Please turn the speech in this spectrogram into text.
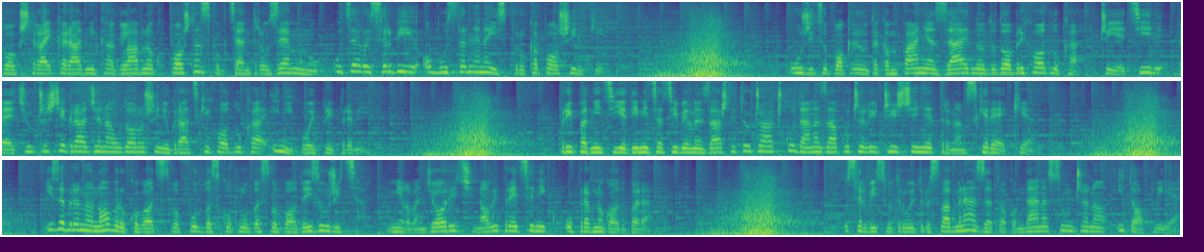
Zbog štrajka radnika glavnog poštanskog centra u Zemunu, u celoj Srbiji obustavljena isporuka pošiljki. U Užicu pokrenuta kampanja Zajedno do dobrih odluka, čiji je cilj veći učešće građana u donošenju gradskih odluka i njihovoj pripremi. Pripadnici jedinica civilne zaštite u Čačku danas započeli čišćenje Trnavske reke. Izabrano novo rukovodstvo futbolskog kluba Sloboda iz Užica. Milovan Đorić, novi predsjednik Upravnog odbora. U Srbiji sutra ujutru slab mraza, tokom dana sunčano i toplije.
